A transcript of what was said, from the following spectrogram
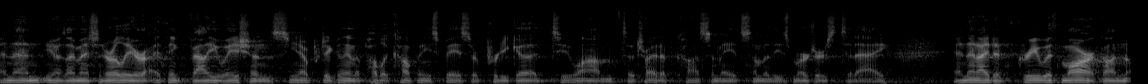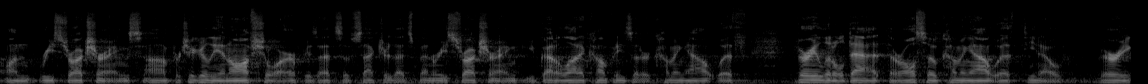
And then, you know, as I mentioned earlier, I think valuations, you know, particularly in the public company space, are pretty good to, um, to try to consummate some of these mergers today. And then I'd agree with Mark on, on restructurings, uh, particularly in offshore, because that's a sector that's been restructuring. You've got a lot of companies that are coming out with very little debt. They're also coming out with, you know, very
